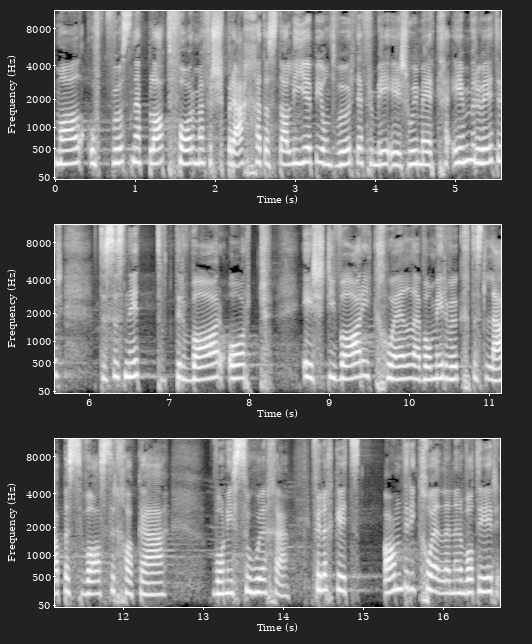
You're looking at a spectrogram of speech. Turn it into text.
mal auf gewissen Plattformen versprechen, dass da Liebe und Würde für mich ist. Und ich merke immer wieder, dass es nicht der wahre Ort ist, die wahre Quelle, wo mir wirklich das Lebenswasser geben kann, das ich suche. Vielleicht gibt es andere Quellen, die dir in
